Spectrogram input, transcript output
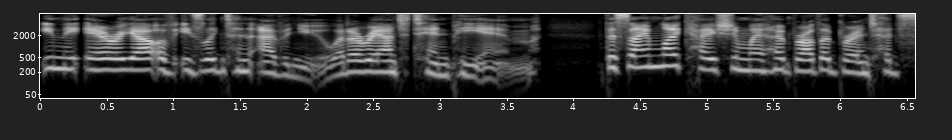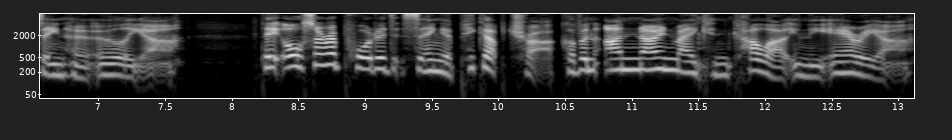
in the area of Islington Avenue at around 10 pm, the same location where her brother Brent had seen her earlier. They also reported seeing a pickup truck of an unknown make and colour in the area.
